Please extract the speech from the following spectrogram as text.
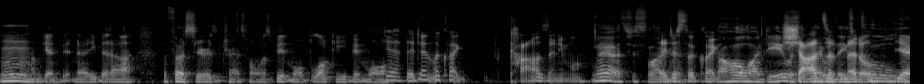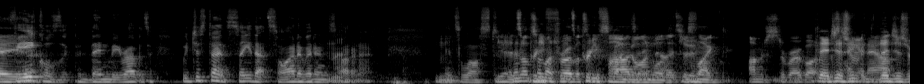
Mm. I'm getting a bit nerdy, but uh, the first series of Transformers, a bit more blocky, a bit more. Yeah, they don't look like cars anymore. Yeah, it's just like They just a- look like the whole idea was shards they of these metal. cool Yeah, yeah, yeah. vehicles that could then be robots. We just don't see that side of it, and it's, No. I don't know, Mm. it's lost. Yeah, They're it's not pretty, so much it's robots pretty in far disguise gone anymore. now They're too. just like I'm just a robot. They're I'm just hanging they're just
